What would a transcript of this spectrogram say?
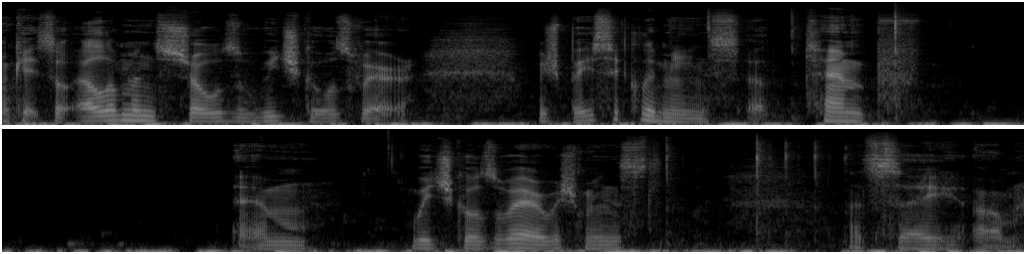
Okay so element shows which goes where which basically means a temp M which goes where which means let's say um,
